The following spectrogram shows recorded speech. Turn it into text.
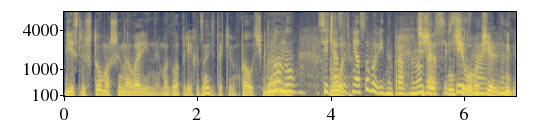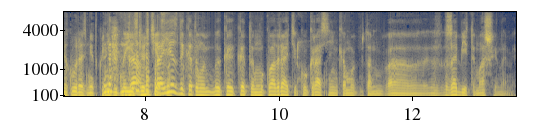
если что, машина аварийная могла приехать. Знаете, такие палочки? Ну, ну, сейчас вот. их не особо видно, правда. Ну, сейчас да, все, ничего, все вообще да. никакую разметку не видно, если да, честно. проезды к этому, к, к этому квадратику красненькому там, а, забиты машинами.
